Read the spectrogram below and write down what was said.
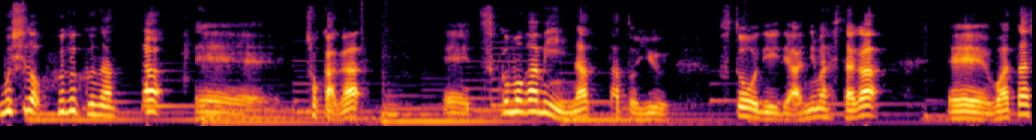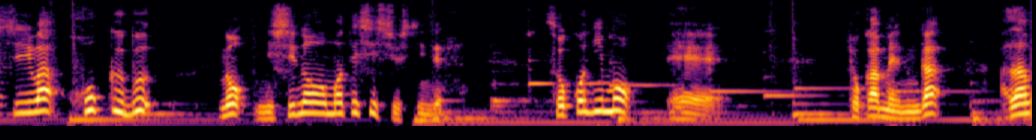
むしろ古くなった、えー、チョカが、えー、つくも神になったというストーリーでありましたが、えー、私は北部の西之表市出身です。そこにも、えー、許可面が現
